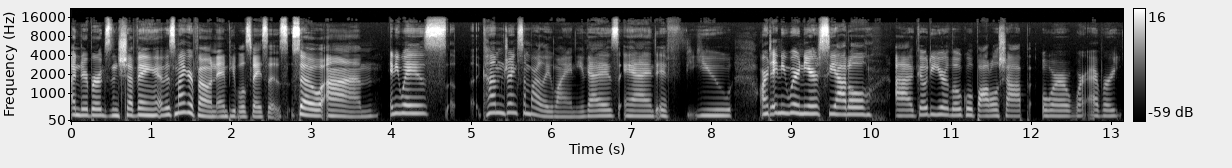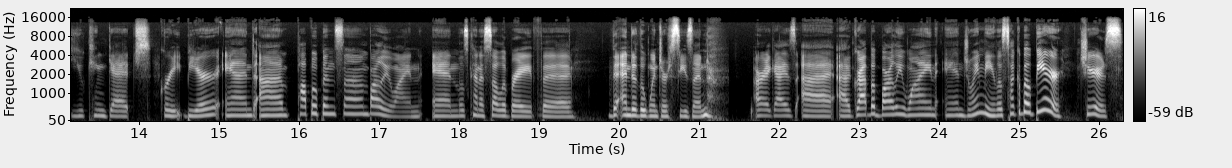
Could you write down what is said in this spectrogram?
underbergs and shoving this microphone in people's faces so um anyways come drink some barley wine you guys and if you aren't anywhere near seattle uh, go to your local bottle shop or wherever you can get great beer and um, pop open some barley wine and let's kind of celebrate the the end of the winter season. All right, guys, uh, uh, grab a barley wine and join me. Let's talk about beer. Cheers.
